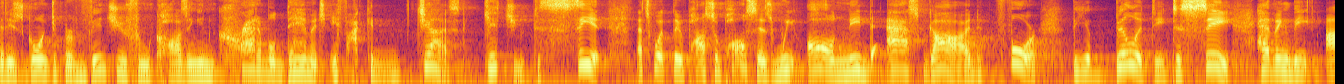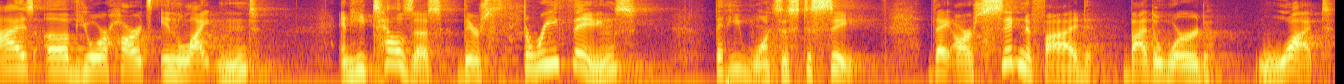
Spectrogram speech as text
that is going to prevent you from causing incredible damage if I could just get you to see it. That's what the Apostle Paul says we all need to ask God for the ability to see, having the eyes of your hearts enlightened. And he tells us there's three things that he wants us to see. They are signified by the word what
